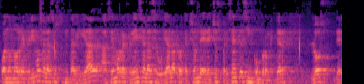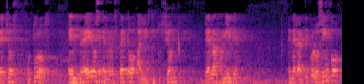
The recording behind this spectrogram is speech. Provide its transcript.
Cuando nos referimos a la sustentabilidad, hacemos referencia a la seguridad, la protección de derechos presentes sin comprometer los derechos futuros, entre ellos el respeto a la institución de la familia. En el artículo 5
